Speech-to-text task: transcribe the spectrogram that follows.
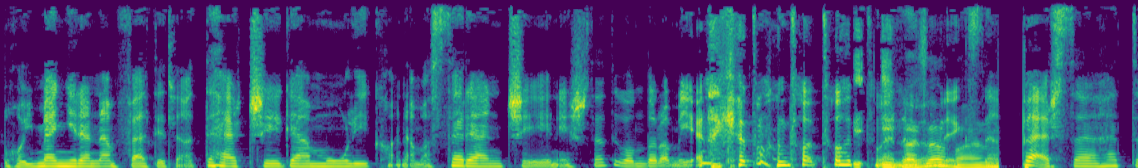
hogy mennyire nem feltétlenül a tehetségem múlik, hanem a szerencsén, és tehát gondolom ilyeneket mondhatott. I- igaza van? Persze, hát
